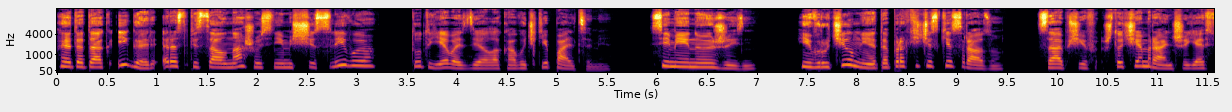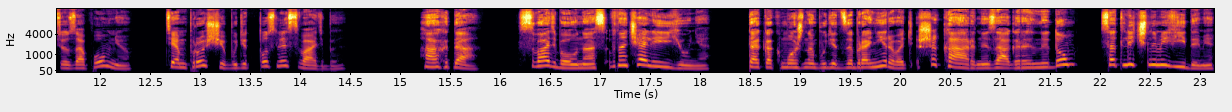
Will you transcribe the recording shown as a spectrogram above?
Это так Игорь расписал нашу с ним счастливую, тут Ева сделала кавычки пальцами, семейную жизнь. И вручил мне это практически сразу, сообщив, что чем раньше я все запомню, тем проще будет после свадьбы. Ах да, свадьба у нас в начале июня, так как можно будет забронировать шикарный загородный дом с отличными видами,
